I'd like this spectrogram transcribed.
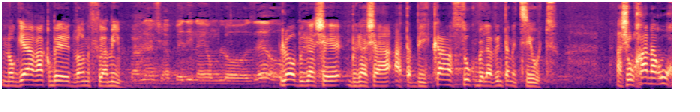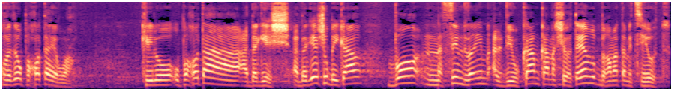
נוגע רק בדברים מסוימים. בגלל שהבית דין היום לא זה? או... לא, בגלל, ש, בגלל שאתה בעיקר עסוק בלהבין את המציאות. השולחן ערוך וזה הוא פחות האירוע. כאילו, הוא פחות הדגש. הדגש הוא בעיקר, בוא נשים דברים על דיוקם כמה שיותר ברמת המציאות.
